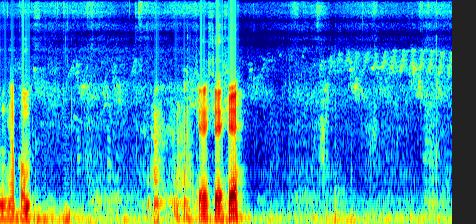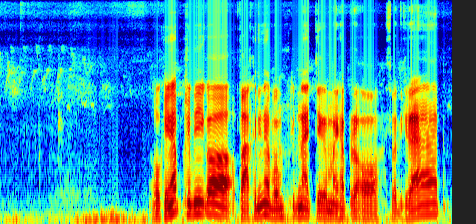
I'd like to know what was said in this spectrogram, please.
นี่ครับผมโอเคโอเคโอ เคครับ คลิปนี้ก็ฝากแค่นี้นะครับผม คลิปหน้าเจอกันใหม่ครับรอสวัสดีครับ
